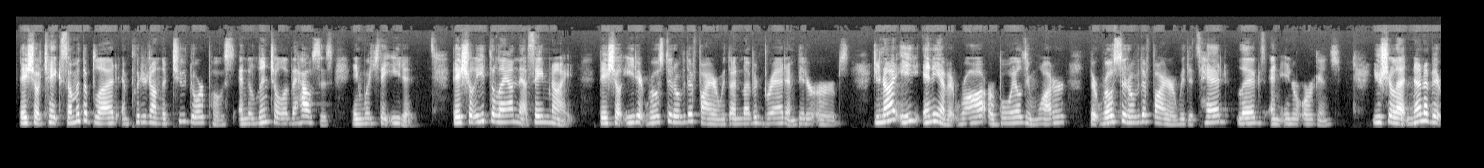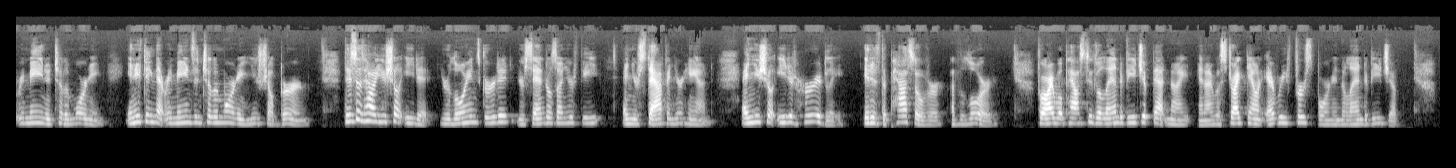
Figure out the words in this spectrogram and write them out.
They shall take some of the blood and put it on the two doorposts and the lintel of the houses in which they eat it. They shall eat the lamb that same night. They shall eat it roasted over the fire with unleavened bread and bitter herbs. Do not eat any of it raw or boiled in water, but roasted over the fire with its head, legs, and inner organs. You shall let none of it remain until the morning. Anything that remains until the morning you shall burn. This is how you shall eat it your loins girded, your sandals on your feet, and your staff in your hand. And you shall eat it hurriedly. It is the Passover of the Lord. For I will pass through the land of Egypt that night, and I will strike down every firstborn in the land of Egypt,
